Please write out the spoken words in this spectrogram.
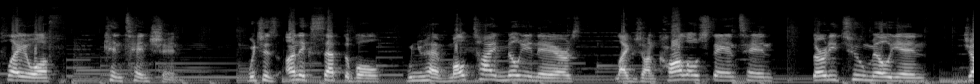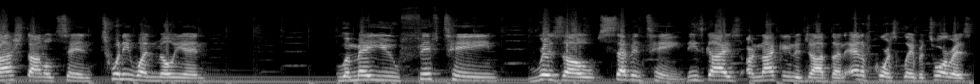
playoff contention, which is unacceptable when you have multi-millionaires like Giancarlo Stanton, 32 million, Josh Donaldson, 21 million, LeMahieu, 15, Rizzo, 17. These guys are not getting the job done. And of course, Gleyber Torres,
